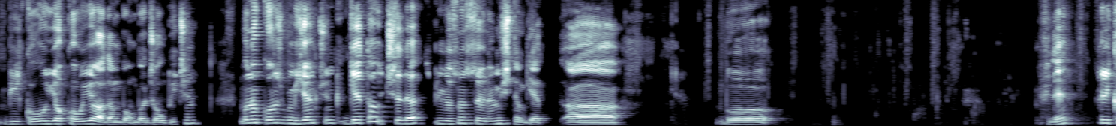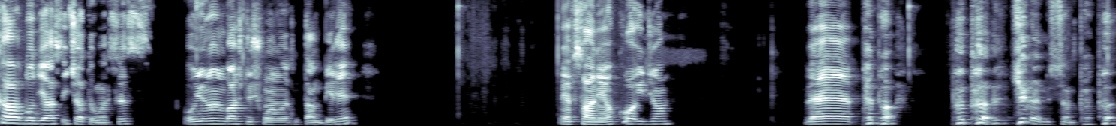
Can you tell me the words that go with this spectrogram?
Bir kovuyor kovuyor adam bombacı olduğu için. Bunu konuşmayacağım çünkü GTA 3'te de biliyorsunuz söylemiştim. Get, aa, bu file. Ricardo Diaz hiç atılmasız. Oyunun baş düşmanlarından biri. Efsaneye koyacağım. Ve Peppa. Peppa yine mi sen Peppa?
